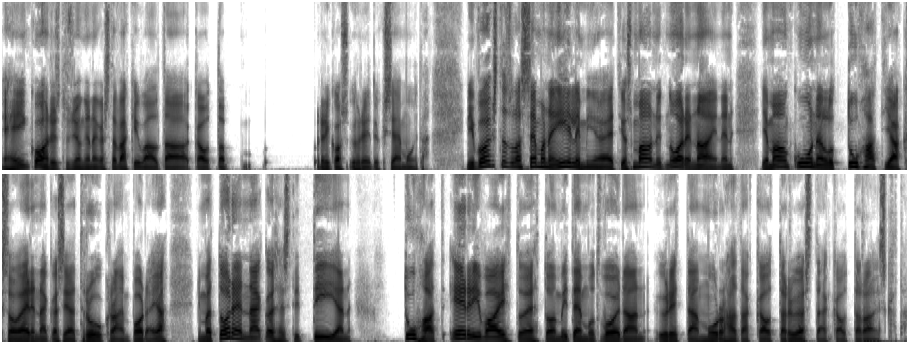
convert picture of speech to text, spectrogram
heihin kohdistuisi jonkinnäköistä väkivaltaa kautta rikosyrityksiä ja muita. Niin voiko tässä olla semmoinen ilmiö, että jos mä oon nyt nuori nainen ja mä oon kuunnellut tuhat jaksoa erinäköisiä true crime-podeja, niin mä todennäköisesti tiedän tuhat eri vaihtoehtoa, miten mut voidaan yrittää murhata kautta ryöstää kautta raiskata.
